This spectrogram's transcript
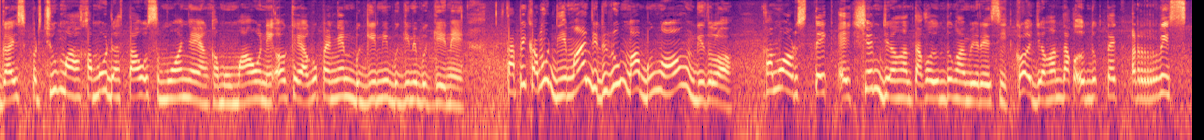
Guys percuma kamu udah tahu semuanya yang kamu mau nih. Oke okay, aku pengen begini begini begini. Tapi kamu diem aja di rumah bengong gitu loh. Kamu harus take action jangan takut untuk ngambil resiko jangan takut untuk take a risk.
